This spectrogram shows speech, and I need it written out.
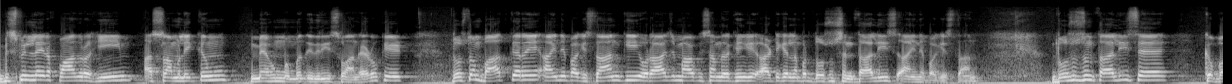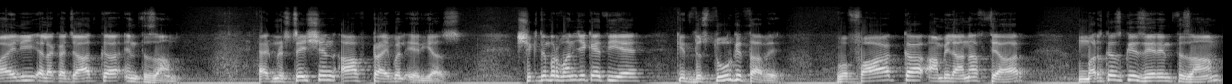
बिसमीम अस्सलाम मैं हूँ मोहम्मद इदरीस वान एडवोकेट। दोस्तों, हम बात कर रहे हैं आइन पाकिस्तान की, और आज हम आपके सामने रखेंगे आर्टिकल नंबर दो सौ सैंतालीस आइन पाकिस्तान। दो सौ सैंतालीस है कबायली इलाकाजात का इंतज़ाम, एडमिनिस्ट्रेशन ऑफ़ ट्राइबल एरियाज़। शिक नंबर वन ये कहती है कि दस्तूर के ताबे वफाक का आमिलाना अख्तियार मरकज़ के जेर इंतज़ाम,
